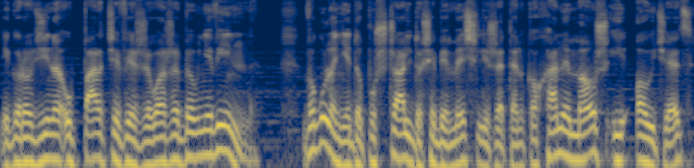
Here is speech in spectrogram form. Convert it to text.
Jego rodzina uparcie wierzyła, że był niewinny. W ogóle nie dopuszczali do siebie myśli, że ten kochany mąż i ojciec,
